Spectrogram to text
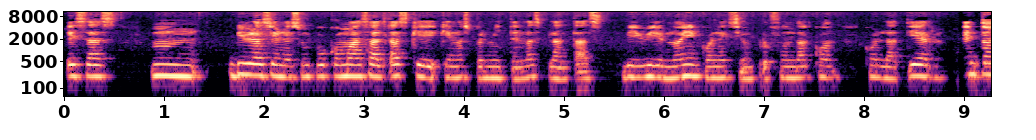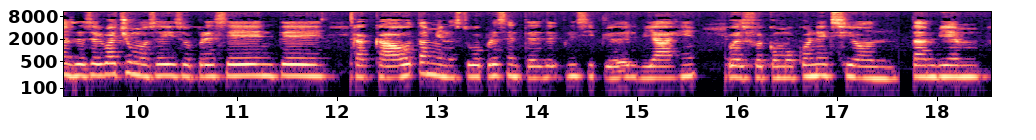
esas mm, vibraciones un poco más altas que, que, nos permiten las plantas vivir, ¿no? Y en conexión profunda con, con la tierra. Entonces el guachumo se hizo presente, el cacao también estuvo presente desde el principio del viaje, pues fue como conexión también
